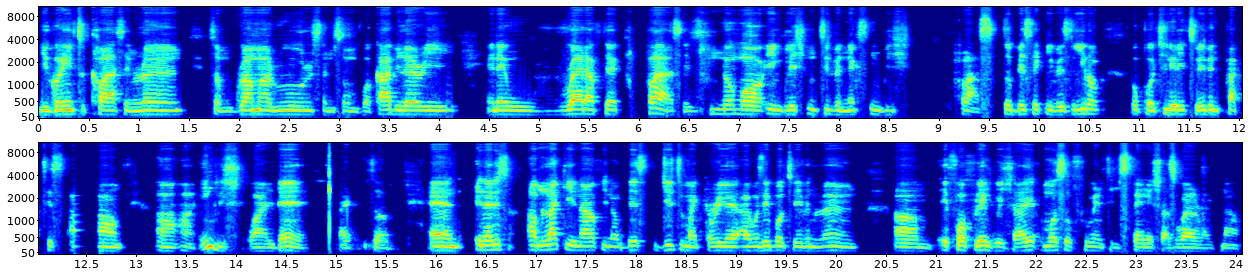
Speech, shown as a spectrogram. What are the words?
you go into class and learn some grammar rules and some vocabulary, and then right after class, there's no more English until the next English class. So basically, there's a little opportunity to even practice um, uh, English while there. Right. So, and in addition, I'm lucky enough, you know, based due to my career, I was able to even learn um, a fourth language. I, am also fluent in Spanish as well right now.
